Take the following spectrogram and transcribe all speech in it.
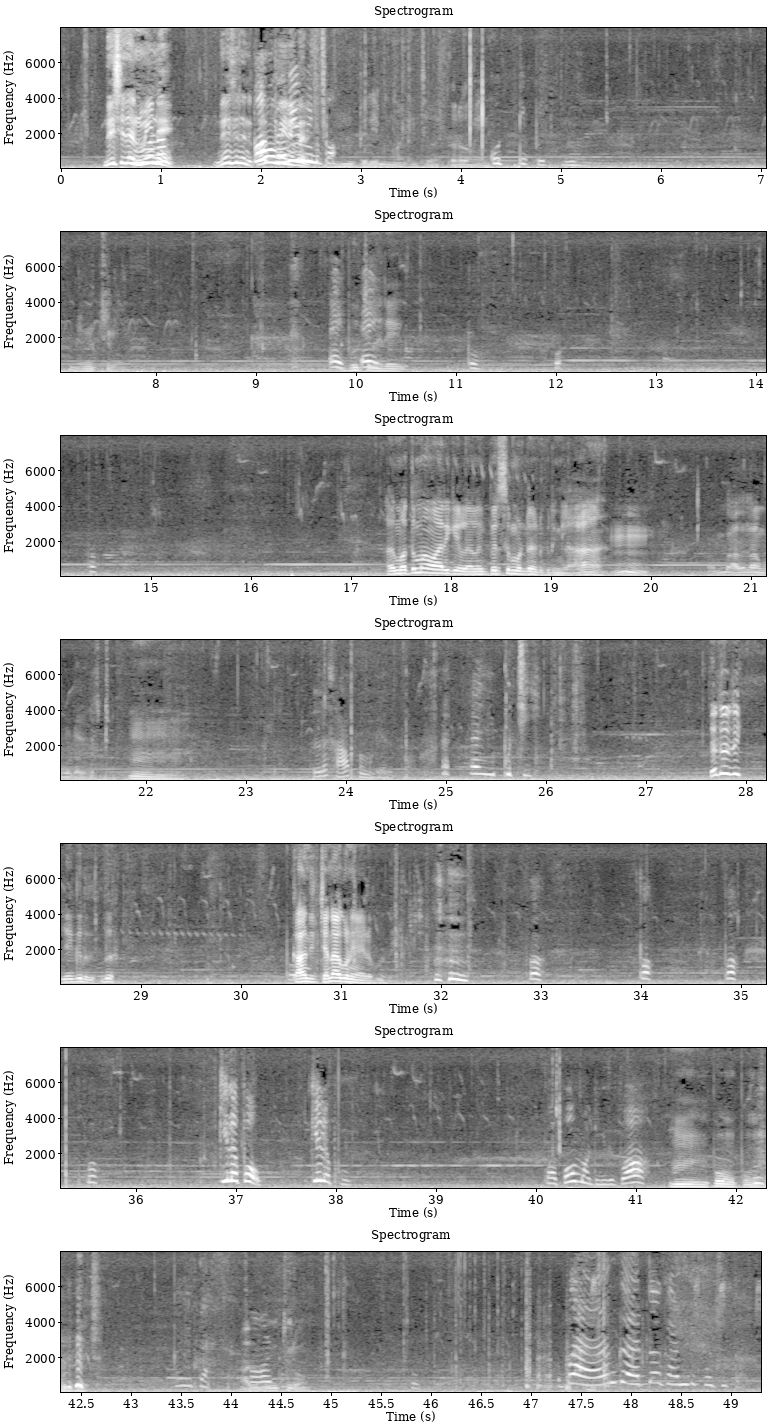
தீஷிதன் மீன். தீஷிதன் பா, குருவ மீன் பெரிய மீன் மாட்டிச்சு குருவ மீன். குட்டி பிடி ஏய் பூச்சி ஏய். நிறைய அது மொத்தமாக வாரிக்கல. எனக்கு பெருசு மட்டும் எடுக்கிறீங்களா? ம். ரொம்ப அதெல்லாம் கூட கஷ்டம் ம். இதெல்லாம் சாப்பிட முடியாதுப்பா ஏய் பூச்சி. எடு, எகுது இது. காஞ்சி சென்னாகுனி ஆகிடும் போகுது போ. போ. போ. போ. கீழே போ. கீழே போ. பா போக மாட்டேங்குதுப்பா. ம் போவோம் போவோம். அது முடிச்சிரும்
